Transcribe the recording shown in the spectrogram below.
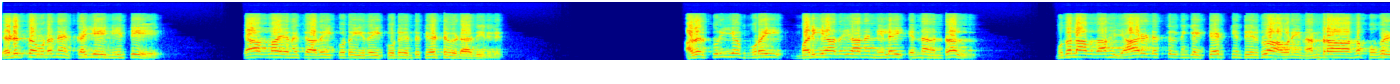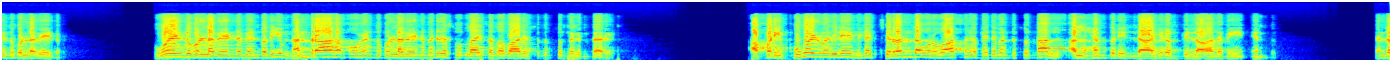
எடுத்த உடனே கையை நீட்டி யா எனக்கு அதை கொடு இதை கொடு என்று கேட்டு விடாதீர்கள். அதற்குரிய முறை மரியாதையான நிலை என்னவென்றால் முதலாவதாக யாரிடத்தில் நீங்கள் கேட்கின்றீர்களோ அவனை நன்றாக புகழ்ந்து கொள்ள வேண்டும். புகழ்ந்து கொள்ள வேண்டும் என்பதையும் நன்றாக புகழ்ந்து கொள்ள வேண்டும் என்று சூல்லாய் சல்லா அலிஸ்லம் சொல்லுகின்றார்கள். அப்படி புகழ்வதிலே மிகச் சிறந்த ஒரு வாசகம் எதுவென்று சொன்னால் அல்ஹம்துலில்லாஹி ரபில் ஆலமீன் என்பது. சென்ற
